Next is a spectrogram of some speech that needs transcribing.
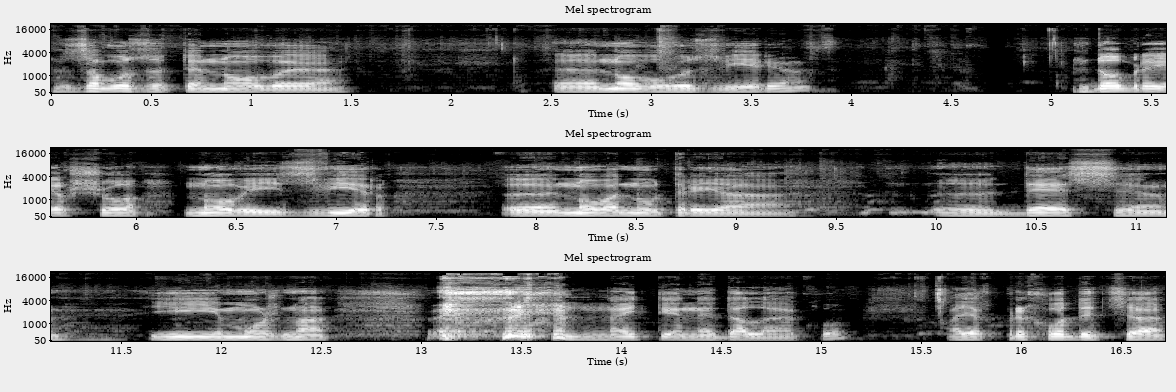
завозити нове, е, нового звіря. Добре, якщо новий звір, е, нова нутрія, десь її можна знайти недалеко. А як приходиться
